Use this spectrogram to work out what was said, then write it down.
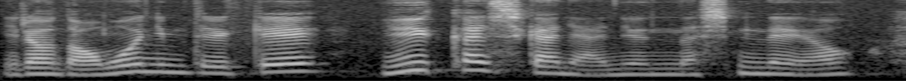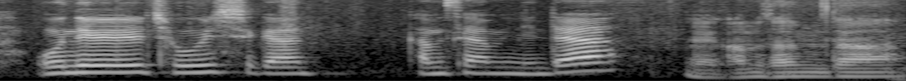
이런 어머님들께 유익한 시간이 아니었나 싶네요. 오늘 좋은 시간 감사합니다. 네, 감사합니다.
